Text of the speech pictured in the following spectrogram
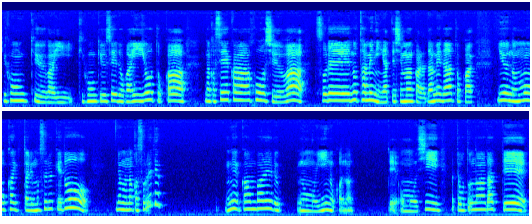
基本給がいい基本給制度がいいよとかなんか成果報酬はそれのためにやってしまうからダメだとかいうのも書いてたりもするけどでもなんかそれでね頑張れるのもいいのかなってって思うしだって大人だって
